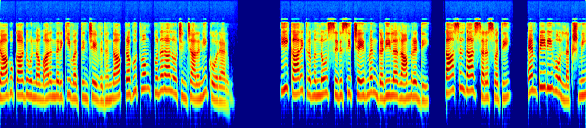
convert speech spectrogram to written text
జాబు కార్డు ఉన్న వారందరికీ వర్తించే విధంగా ప్రభుత్వం పునరాలోచించాలని కోరారు. ఈ కార్యక్రమంలో సిడిసి చైర్మన్ గడీల రామ్రెడ్డి తహసీల్దార్ Saraswathi MPDO Lakshmi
